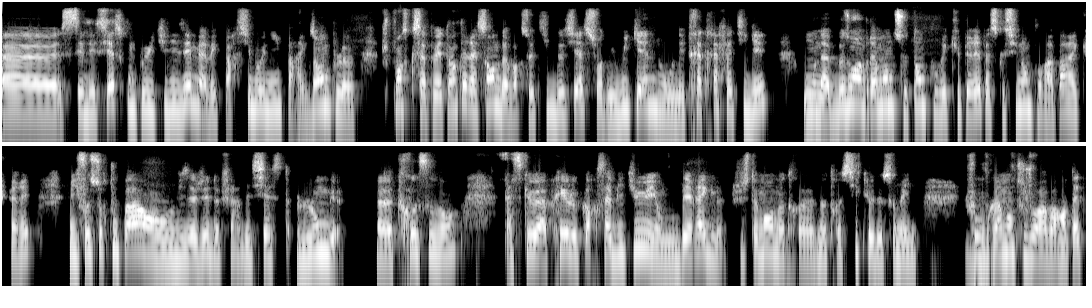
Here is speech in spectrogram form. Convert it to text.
euh, c'est des siestes qu'on peut utiliser, mais avec parcimonie. Par exemple, je pense que ça peut être intéressant d'avoir ce type de sieste sur des week-ends où on est très très fatigué, où on a besoin vraiment de ce temps pour récupérer, parce que sinon on ne pourra pas récupérer. Mais il faut surtout pas envisager de faire des siestes longues euh, trop souvent, parce que après le corps s'habitue et on dérègle justement notre notre cycle de sommeil. Il faut mmh. vraiment toujours avoir en tête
